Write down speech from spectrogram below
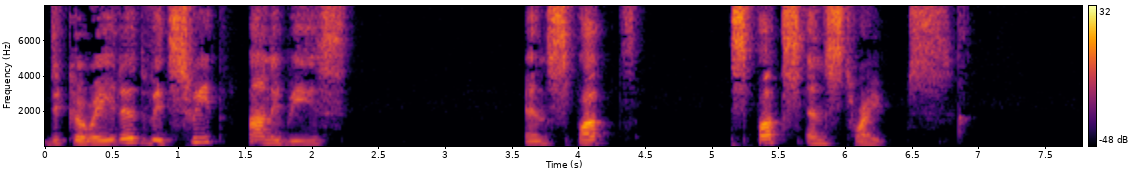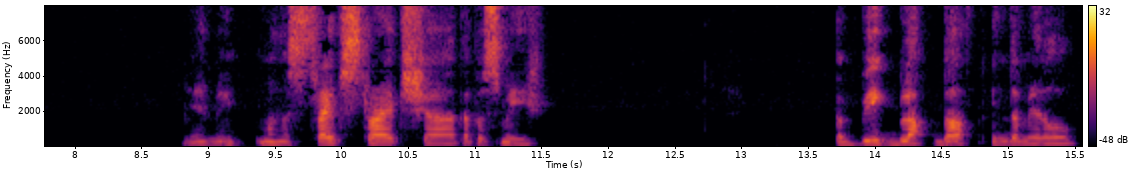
Decorated with sweet honeybees and spot, spots and stripes. Yan, may mga stripes-stripes siya. Tapos may a big black dot in the middle.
